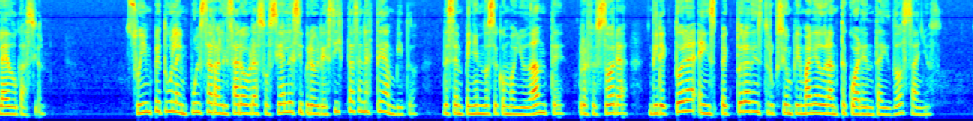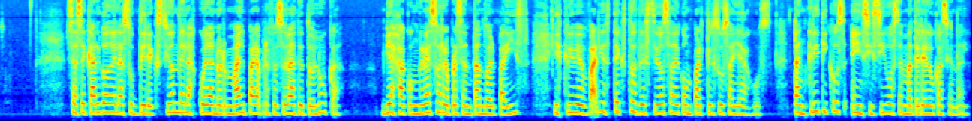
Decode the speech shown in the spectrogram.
la educación. Su ímpetu la impulsa a realizar obras sociales y progresistas en este ámbito, desempeñándose como ayudante, profesora, directora e inspectora de instrucción primaria durante 42 años. Se hace cargo de la subdirección de la Escuela Normal para Profesoras de Toluca, viaja a congresos representando al país y escribe varios textos deseosa de compartir sus hallazgos, tan críticos e incisivos en materia educacional.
